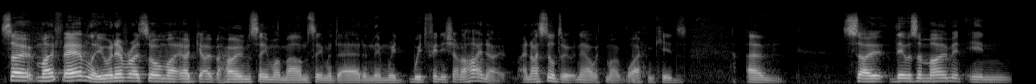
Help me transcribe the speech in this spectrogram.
So my family, whenever I saw my, I'd go over home, see my mum, see my dad, and then we'd we'd finish on a high note. And I still do it now with my wife and kids. Um, so there was a moment in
